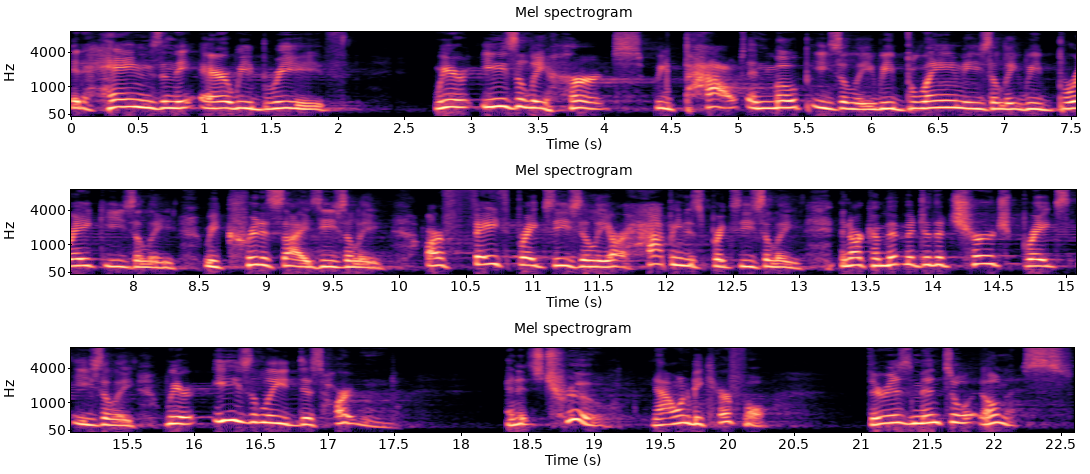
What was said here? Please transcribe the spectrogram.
It hangs in the air we breathe. We are easily hurt. We pout and mope easily. We blame easily. We break easily. We criticize easily. Our faith breaks easily. Our happiness breaks easily. And our commitment to the church breaks easily. We are easily disheartened. And it's true. Now, I want to be careful. There is mental illness.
